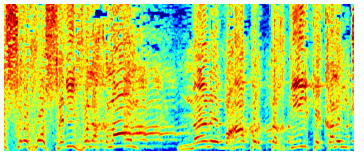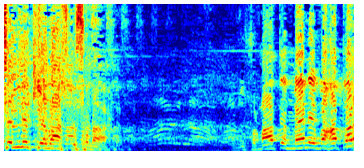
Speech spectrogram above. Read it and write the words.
अशरफ और शरीफ अकलाम मैंने वहाँ पर तकदीर के कलम चलने की आवाज़ को सुना है। फरमाते मैंने वहाँ पर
